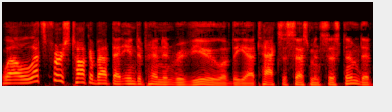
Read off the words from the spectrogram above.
Well, let's first talk about that independent review of the uh, tax assessment system that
